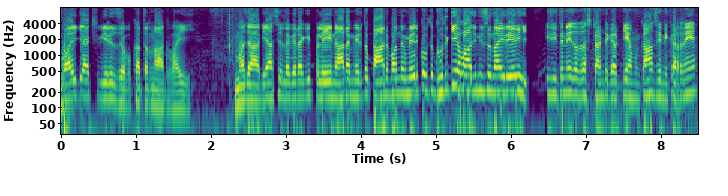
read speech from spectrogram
भाई क्या एक्सपीरियंस है? वो खतरनाक भाई। मज़ा आ गया ऐसे लग रहा है कि प्लेन आ रहा है। मेरे तो कान बंद हो मेरे को तो खुद की आवाज़ नहीं सुनाई दे रही। इतने ज़्यादा स्टंट करके हम कहाँ से निकल रहे हैं?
